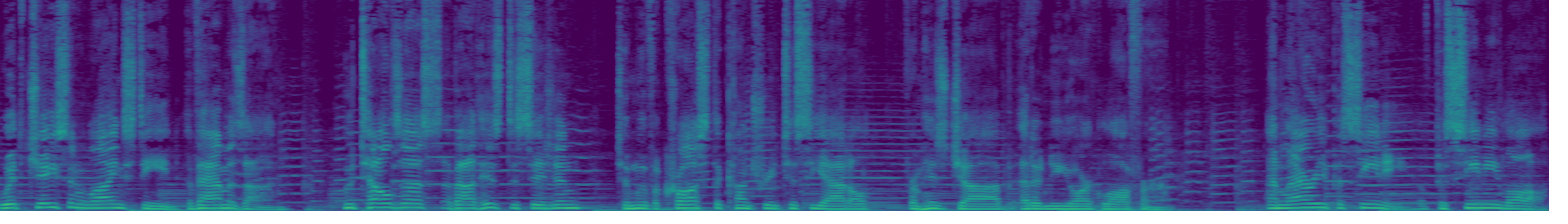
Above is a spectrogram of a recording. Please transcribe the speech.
With Jason Weinstein of Amazon, who tells us about his decision to move across the country to Seattle from his job at a New York law firm. And Larry Pacini of Pacini Law,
